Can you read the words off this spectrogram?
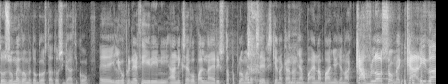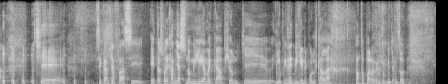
Το ζούμε εδώ με τον Κώστα, το συγκάτοικο. Ε, λίγο πριν έρθει η Ειρήνη, άνοιξα εγώ πάλι να ερίσω τα παπλώματα, ξέρεις, και να κάνω μια, ένα μπάνιο για να καβλώσω με καρύδα. και σε κάποια φάση. Ε, Τέλος πάντων, είχα μια συνομιλία με κάποιον και η οποία δεν πήγαινε πολύ καλά. να το παραδεχτούμε κι αυτό.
